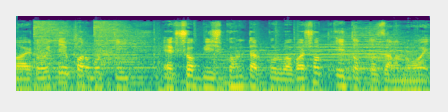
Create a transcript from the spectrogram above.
নয়টা হইতে পরবর্তী একশো বিশ ঘণ্টার পূর্বাভাসত এই তথ্য জানানো হয়।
